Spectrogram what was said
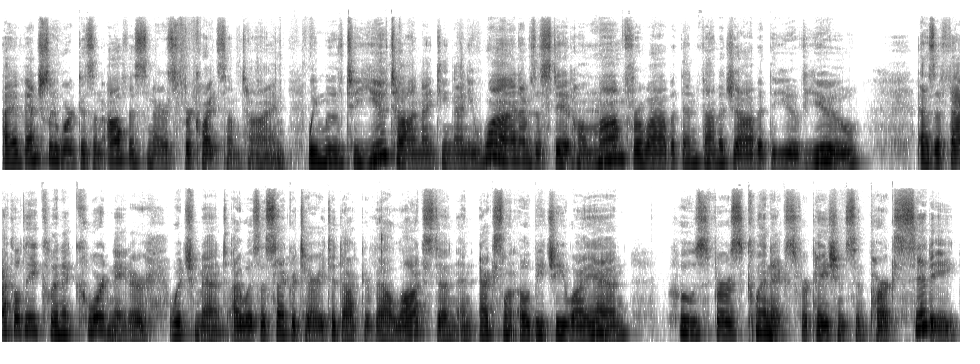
I eventually worked as an office nurse for quite some time. We moved to Utah in 1991. I was a stay at home mom for a while, but then found a job at the U of U as a faculty clinic coordinator, which meant I was a secretary to Dr. Val Logston, an excellent OBGYN whose first clinics for patients in Park City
